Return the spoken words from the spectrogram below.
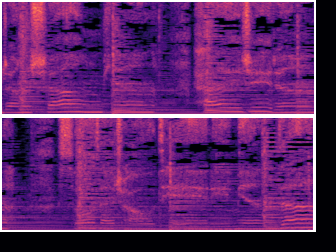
张相片，还记得锁在抽屉里面的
